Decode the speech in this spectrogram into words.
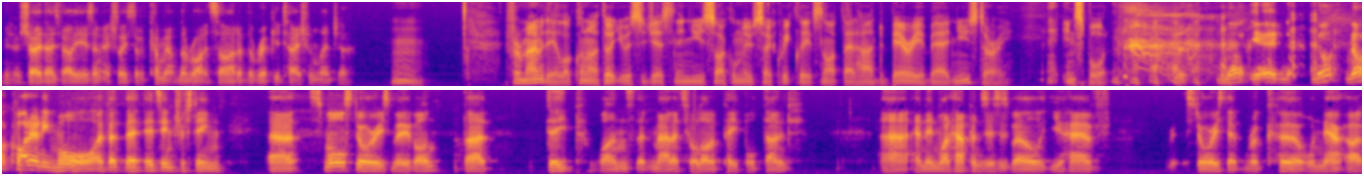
you know, show those values and actually sort of come out on the right side of the reputation ledger. Mm. For a moment there, Lachlan, I thought you were suggesting the news cycle moves so quickly it's not that hard to bury a bad news story in sport. not yeah, not not quite anymore. But it's interesting. Uh, small stories move on, but deep ones that matter to a lot of people don't. Uh, and then what happens is as well, you have stories that recur, or nar- uh,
